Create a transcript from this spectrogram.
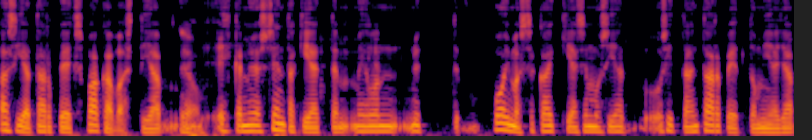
asia tarpeeksi vakavasti ja Joo. ehkä myös sen takia, että meillä on nyt voimassa kaikkia semmoisia osittain tarpeettomia ja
